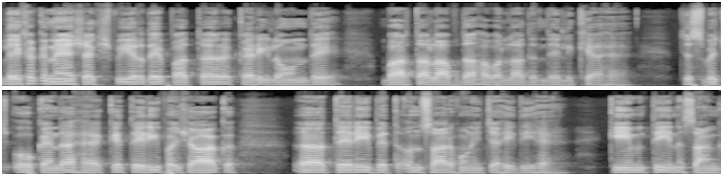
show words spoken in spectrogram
ਲੇਖਕ ਨੇ ਸ਼ੇਕਸਪੀਅਰ ਦੇ ਪਾਤਰ ਕੈਰੀਲੋਨ ਦੇ ਵਾਰਤਾਲਾਪ ਦਾ ਹਵਾਲਾ ਦਿੰਦੇ ਲਿਖਿਆ ਹੈ, ਜਿਸ ਵਿੱਚ ਉਹ ਕਹਿੰਦਾ ਹੈ ਕਿ ਤੇਰੀ ਪੋਸ਼ਾਕ ਤੇਰੀ ਬਿੱਤ ਅਨੁਸਾਰ ਹੋਣੀ ਚਾਹੀਦੀ ਹੈ। ਕੀਮਤੀ ਨਸੰਗ,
